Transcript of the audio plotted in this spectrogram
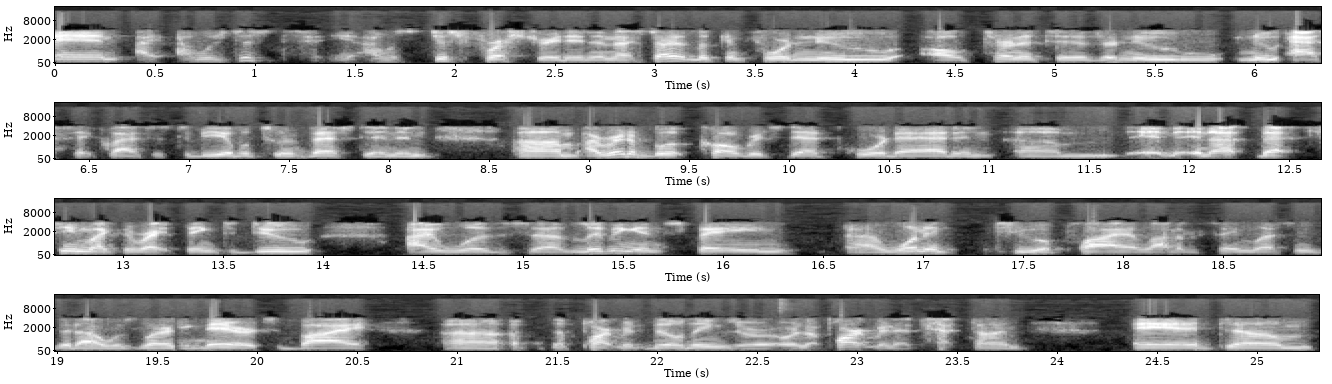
And I, I was just, I was just frustrated and I started looking for new alternatives or new, new asset classes to be able to invest in. And um, I read a book called Rich Dad Poor Dad, and um, and, and I, that seemed like the right thing to do. I was uh, living in Spain. I wanted to apply a lot of the same lessons that I was learning there to buy uh, apartment buildings or, or an apartment at that time, and um,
